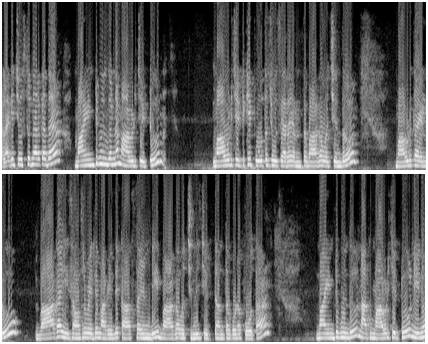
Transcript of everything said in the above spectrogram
అలాగే చూస్తున్నారు కదా మా ఇంటి ముందున్న మామిడి చెట్టు. మామిడి చెట్టుకి పూత చూసారా ఎంత బాగా వచ్చిందో. మామిడికాయలు బాగా ఈ సంవత్సరం అయితే మాకైతే కాస్తాయండి బాగా వచ్చింది చెట్టు అంతా కూడా పూత. మా ఇంటి ముందు నాకు మామిడి చెట్టు నేను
